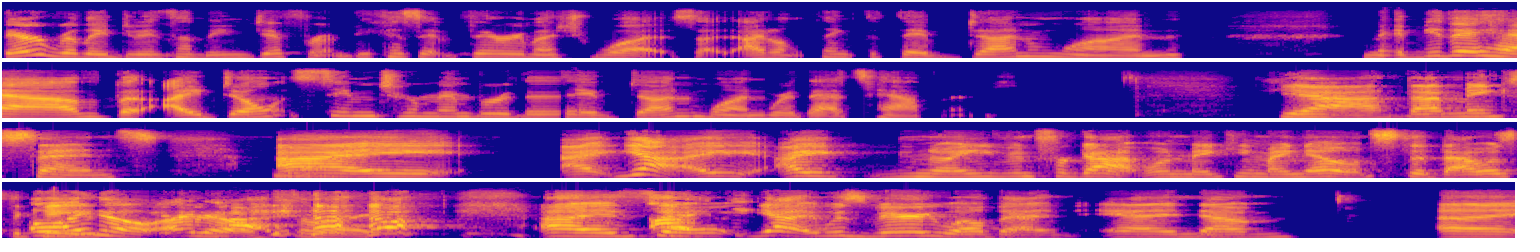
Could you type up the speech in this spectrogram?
they're really doing something different because it very much was I- i don't think that they've done one maybe they have but i don't seem to remember that they've done one where that's happened Yeah, that makes sense. Yeah. I I yeah, I I you know, I even forgot when making my notes that that was the case. Oh, case. I know, I know. forgot. It's all right. uh, so I- yeah, it was very well done. And Yeah. um uh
